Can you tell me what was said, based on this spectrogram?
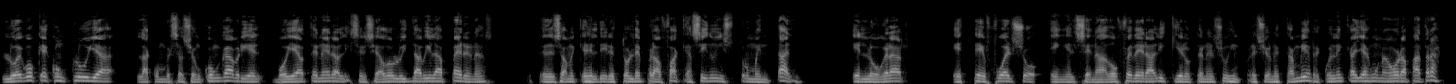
Luego que concluya la conversación con Gabriel, voy a tener al licenciado Luis Dávila Pernas, Ustedes saben que es el director de PRAFA, que ha sido instrumental en lograr este esfuerzo en el Senado Federal y quiero tener sus impresiones también. Recuerden que allá es una hora para atrás,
